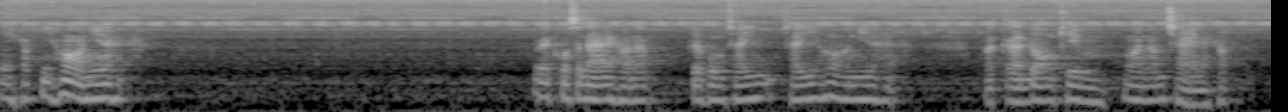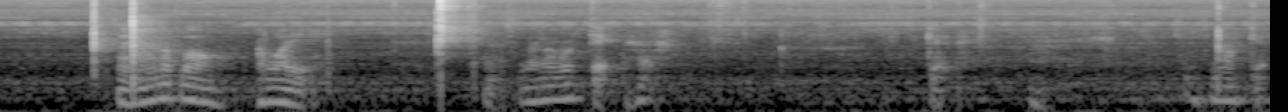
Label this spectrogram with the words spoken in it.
นี่ครับยี่ห้อนี้นะฮะ ได้โฆษณาให้เขานะครับแต่ผมใช้ใช้ยี่ห้อนี้นะฮะปากกาดดองเค็มหม้อน้ำชายนะครับ ใส่แล้วรับรองอร่อย แล้วเราก็แกะนะฮะแกะที่เราแกะ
